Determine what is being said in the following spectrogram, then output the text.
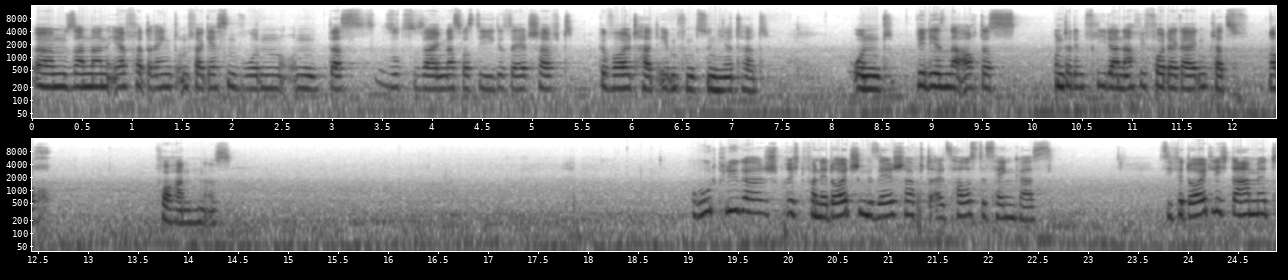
ähm, sondern eher verdrängt und vergessen wurden und dass sozusagen das, was die Gesellschaft gewollt hat, eben funktioniert hat. Und wir lesen da auch, dass unter dem Flieder nach wie vor der Galgenplatz noch vorhanden ist. Ruth Klüger spricht von der deutschen Gesellschaft als Haus des Henkers. Sie verdeutlicht damit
